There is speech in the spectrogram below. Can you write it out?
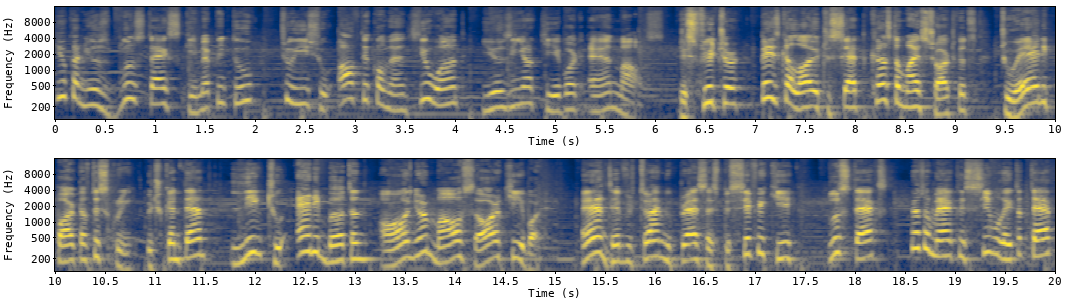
you can use BlueStacks key mapping tool to issue all the commands you want using your keyboard and mouse. This feature basically allows you to set customized shortcuts to any part of the screen, which you can then link to any button on your mouse or keyboard. And every time you press a specific key, BlueStacks will automatically simulate a tap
